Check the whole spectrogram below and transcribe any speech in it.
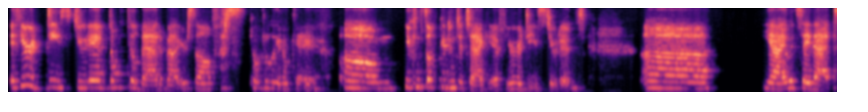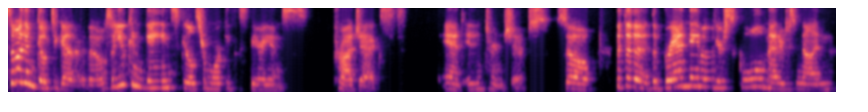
if you're a D student, don't feel bad about yourself. It's totally okay. Um, you can still get into tech if you're a D student. Uh, yeah, I would say that. Some of them go together though. So you can gain skills from work experience projects and internships. So, but the the brand name of your school matters none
